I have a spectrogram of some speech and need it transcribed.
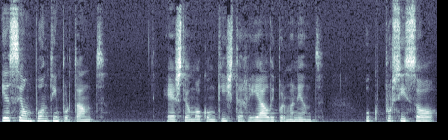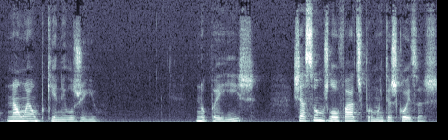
Esse é um ponto importante. Esta é uma conquista real e permanente, o que por si só não é um pequeno elogio. No país, já somos louvados por muitas coisas,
